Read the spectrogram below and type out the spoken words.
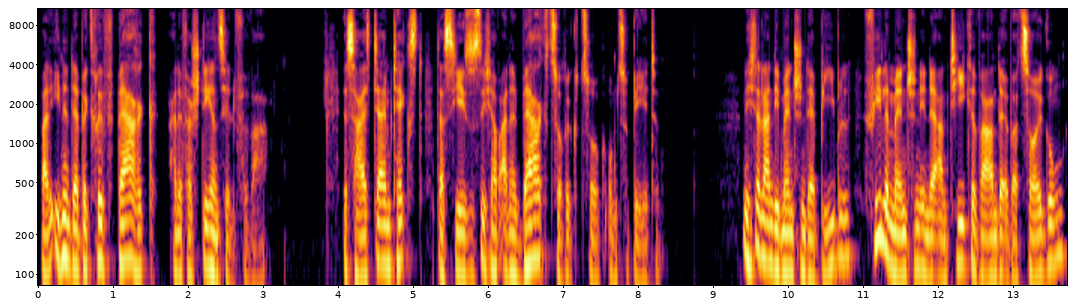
weil ihnen der Begriff Berg eine Verstehenshilfe war. Es heißt ja im Text, dass Jesus sich auf einen Berg zurückzog, um zu beten. Nicht allein die Menschen der Bibel, viele Menschen in der Antike waren der Überzeugung,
